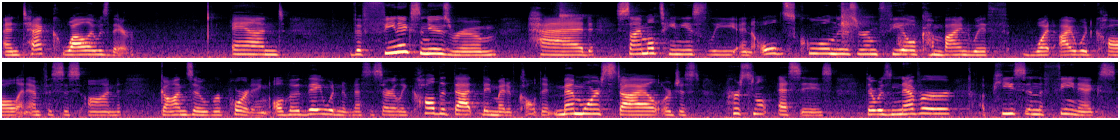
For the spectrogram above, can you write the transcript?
and tech while I was there. And the Phoenix newsroom had simultaneously an old school newsroom feel combined with what I would call an emphasis on gonzo reporting. Although they wouldn't have necessarily called it that, they might have called it memoir style or just personal essays. There was never a piece in the Phoenix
